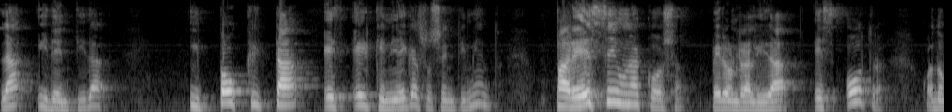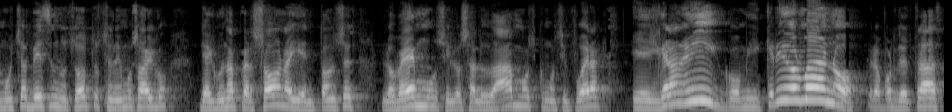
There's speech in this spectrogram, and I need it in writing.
la identidad. Hipócrita es el que niega sus sentimientos. Parece una cosa, pero en realidad es otra. Cuando muchas veces nosotros tenemos algo de alguna persona y entonces lo vemos y lo saludamos como si fuera el gran amigo, mi querido hermano, pero por detrás,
